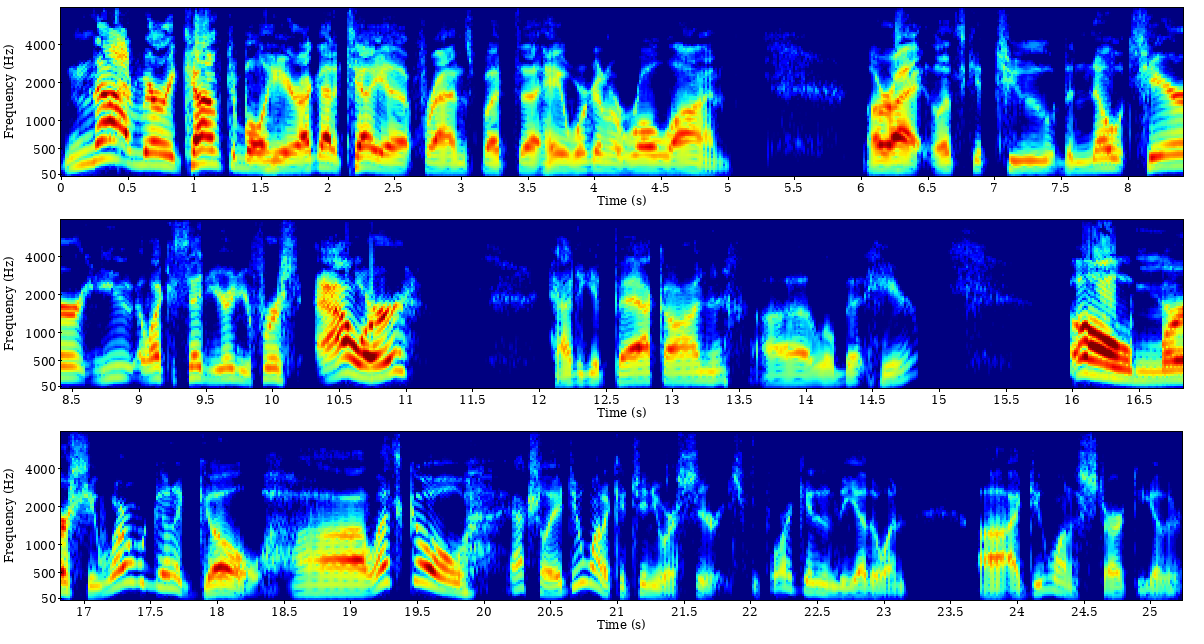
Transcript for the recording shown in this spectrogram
not very comfortable here. I got to tell you, friends, but uh, hey, we're gonna roll on. All right, let's get to the notes here. You, like I said, you're in your first hour had to get back on uh, a little bit here. Oh, mercy. Where are we going to go? Uh, let's go. Actually, I do want to continue our series. Before I get into the other one, uh, I do want to start the other,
